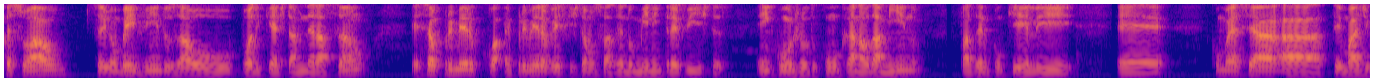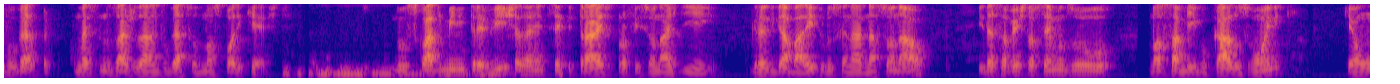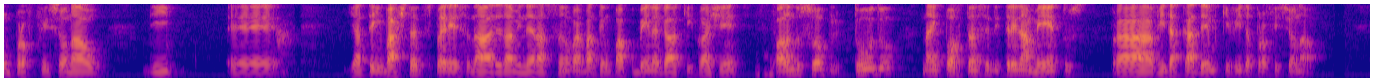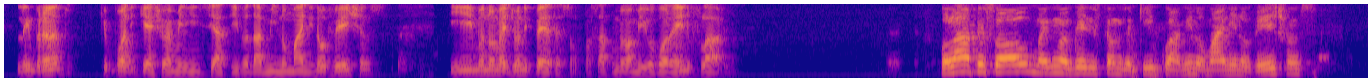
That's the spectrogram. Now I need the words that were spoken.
pessoal, sejam bem-vindos ao podcast da mineração. Esse é o primeiro, é a primeira vez que estamos fazendo mini entrevistas em conjunto com o canal da Mino, fazendo com que ele é, comece a, a, ter mais divulgação, comece a nos ajudar na divulgação do nosso podcast. Nos quadros mini entrevistas, a gente sempre traz profissionais de grande gabarito do cenário nacional. E dessa vez trouxemos o nosso amigo Carlos Roenick, que é um profissional de. É, já tem bastante experiência na área da mineração, vai bater um papo bem legal aqui com a gente, falando sobre tudo na importância de treinamentos para a vida acadêmica e vida profissional. Lembrando que o podcast é uma iniciativa da Mino Mind Innovations e meu nome é Johnny Peterson. Passar para o meu amigo agora, Enio Flávio. Olá, pessoal. Mais uma vez estamos aqui com a Mino Mind Innovations,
